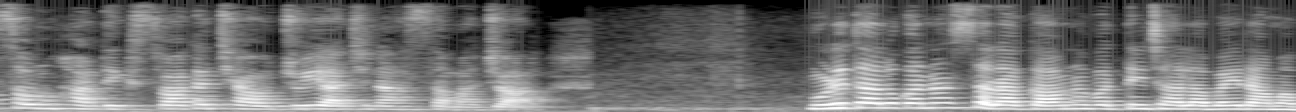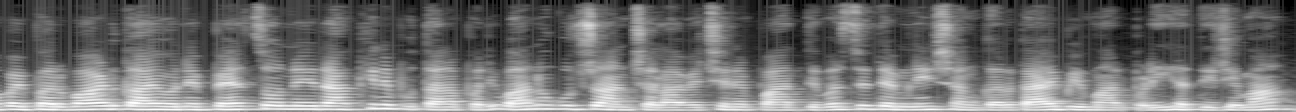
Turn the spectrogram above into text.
સૌનું હાર્દિક સ્વાગત છે. આવો જોઈએ આજના સમાચાર. મૂળી તાલુકાના સરા ગામના વતની ઝાલાભાઈ રામાભાઈ ભરવાડ ગાયો અને ભેંસોને રાખીને પોતાના પરિવારનું ગુજરાન ચલાવે છે અને પાંચ દિવસથી તેમની શંકર ગાય બીમાર પડી હતી, જેમાં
